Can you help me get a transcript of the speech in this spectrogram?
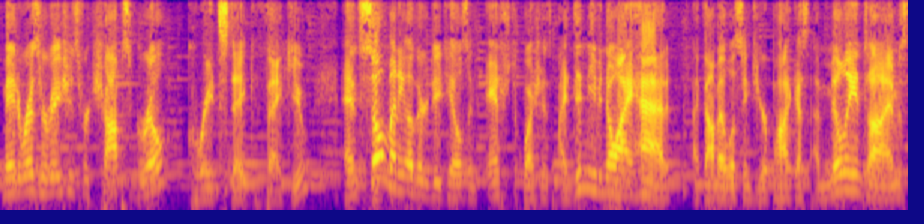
made reservations for Chops Grill. Great steak. Thank you. And so many other details and answers to questions I didn't even know I had. I found by listening to your podcast a million times.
